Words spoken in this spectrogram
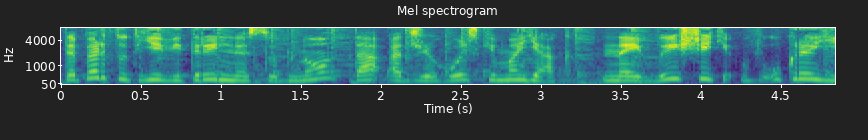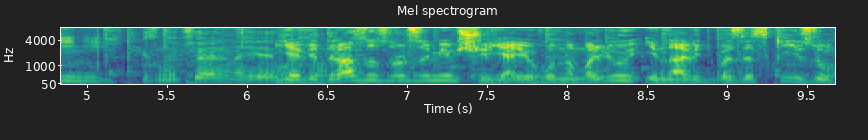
Тепер тут є вітрильне судно та аджигольський маяк, найвищий в Україні. изначально я відразу зрозумів, що я його намалюю і навіть без ескізу.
